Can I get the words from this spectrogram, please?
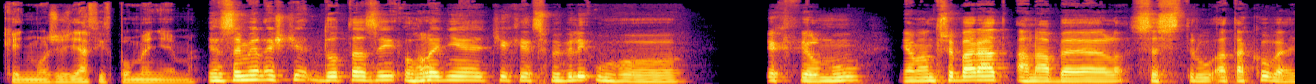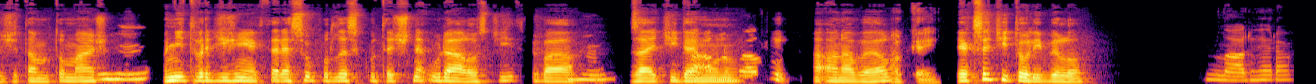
keď môžeš, ja si spomeniem. Já jsem měl ještě dotazy ohledně těch, jak jsme byli u ho- těch filmů. Já mám třeba rád Anabel, sestru a takové, že tam to máš. Mhm, Oni tvrdí, že některé jsou podle skutečné události, třeba mhm. Zajetí démonu Annabelle, a Anabel. OK. Jak se ti to líbilo? Nádhera.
